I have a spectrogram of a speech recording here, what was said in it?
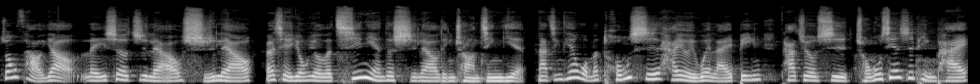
中草药、镭射治疗、食疗，而且拥有了七年的食疗临床经验。那今天我们同时还有一位来宾，他就是宠物鲜食品牌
